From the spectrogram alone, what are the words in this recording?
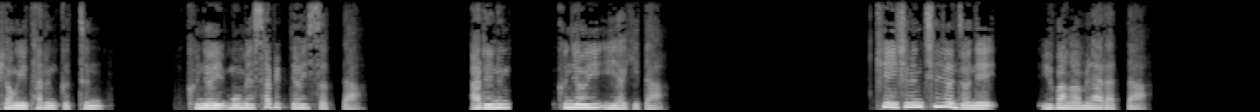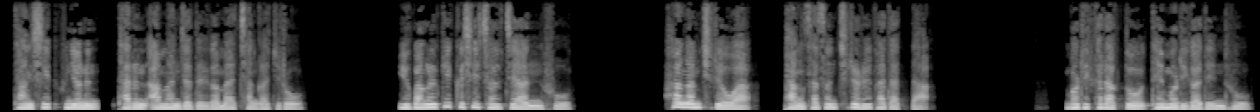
병의 다른 끝은 그녀의 몸에 삽입되어 있었다. 아래는 그녀의 이야기다. 케인 씨는 7년 전에 유방암을 앓았다. 당시 그녀는 다른 암 환자들과 마찬가지로 유방을 깨끗이 절제한 후 항암 치료와 방사선 치료를 받았다. 머리카락도 대머리가 된 후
